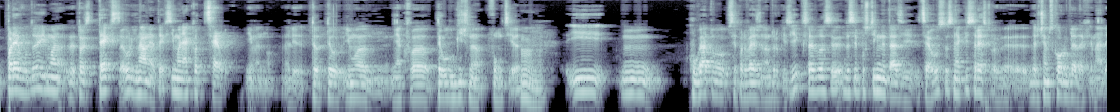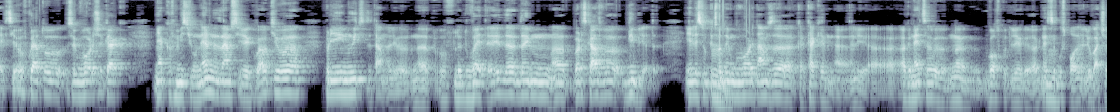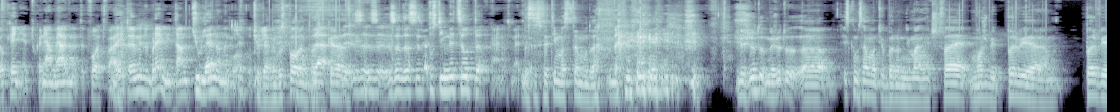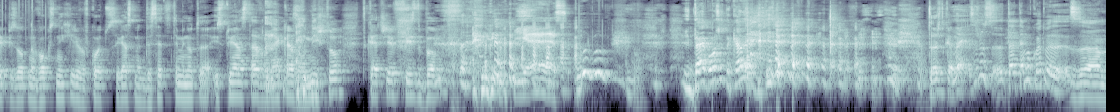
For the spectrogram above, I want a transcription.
превода има, т.е. текста, оригиналният текст има някаква цел, именно. Нали, те, те, има някаква теологична функция. М. И м- когато се превежда на друг език, следва да се, да се постигне тази цел с някакви средства. Да, да речем, скоро гледах една лекция, в която се говореше как някакъв мисионер, не знам си кога, отива при инуитите там, нали, в, ледовете, да, да им а, разказва Библията. Или се опитва mm. да им говори там за как, е нали, агнеца на Господ или агнеца mm. Господен. Нали, обаче, окей, ние тук нямаме агнета, какво е това? И той ми добре, ми там тюлена на Господ. Тюлен на Господен, точно Да, така. за, за, за, да се постигне целта, в крайна сметка. Да се свети мъста му, да. Да. Между другото, искам само да ти обърна внимание, че това е, може би, първия, първия епизод на Vox Nihili, в който сега сме 10-та минута и Стоян Ставро не е казал нищо, така че фист бъм. yes! И дай Боже, така да е. Точно така. Не, всъщност, тази тема, която е за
